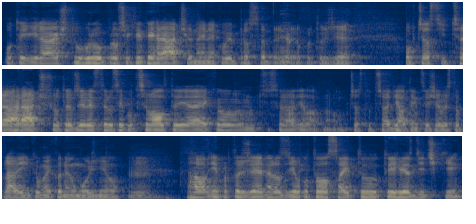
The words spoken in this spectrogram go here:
otevíráš tu hru pro všechny ty hráče, nejen jakoby pro sebe, yep. jo, protože Občas ti třeba hráč otevře věc, kterou si potřeboval ty a jako, co se dá dělat. No. Občas to třeba dělat nechceš, abys to právě nikomu jako neumožnil. Hmm. Hlavně protože na rozdíl od toho sajtu ty hvězdičky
